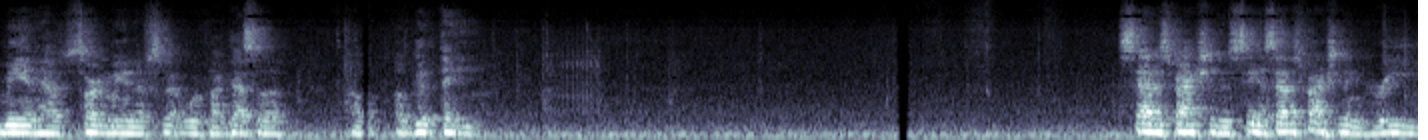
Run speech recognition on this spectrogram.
men have certain men have slept with? Like that's a, a, a good thing. Satisfaction in sin, satisfaction in greed,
